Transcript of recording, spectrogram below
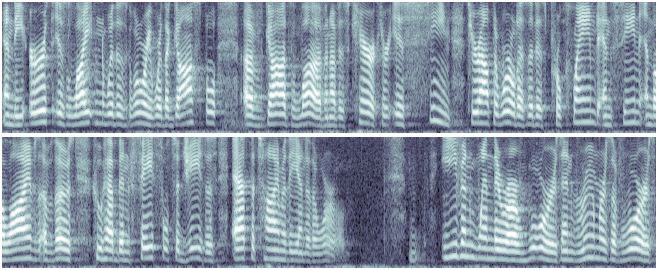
and the earth is lightened with his glory where the gospel of God's love and of his character is seen throughout the world as it is proclaimed and seen in the lives of those who have been faithful to Jesus at the time of the end of the world. Even when there are wars and rumors of wars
